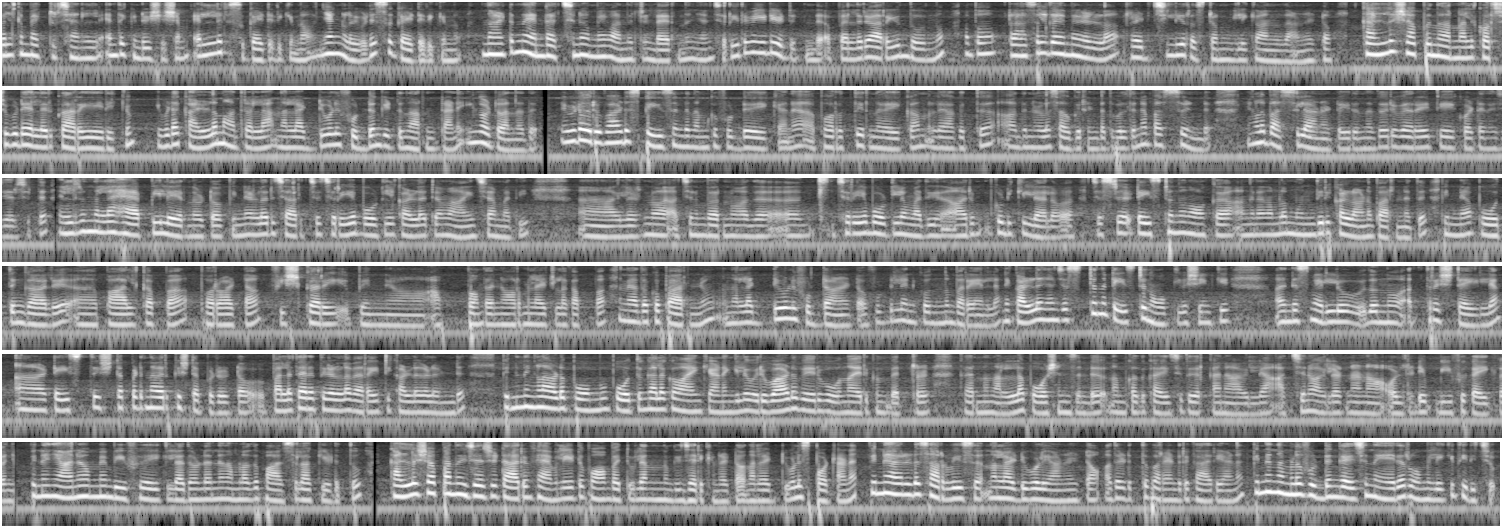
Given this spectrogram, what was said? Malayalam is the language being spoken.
Welcome back to channel. എന്തൊക്കെയുണ്ട് വിശേഷം? എല്ലാവരും സുഖമായിട്ടിരിക്കുന്നു ഞങ്ങളും ഇവിടെ സുഖമായിട്ടിരിക്കുന്നു നാട്ടിൽ നിന്ന് എന്റെ അച്ഛനും അമ്മയും വന്നിട്ടുണ്ടായിരുന്നു. ഞാൻ ചെറിയൊരു വീഡിയോ ഇട്ടിട്ടുണ്ട്. അപ്പോൾ എല്ലാവരും അറിയും തോന്നുന്നു. അപ്പോൾ റാസൽ ഗൈമയുള്ള റെഡ് ചില്ലി റെസ്റ്റോറന്റിലേക്ക് വന്നതാണ് കേട്ടോ. കള്ള് ഷാപ്പ് എന്ന് പറഞ്ഞാൽ കുറച്ചുകൂടി എല്ലാവർക്കും അറിയായിരിക്കും. ഇവിടെ കള്ള് മാത്രമല്ല നല്ല അടിപൊളി ഫുഡും കിട്ടുമെന്ന് പറഞ്ഞിട്ടാണ് ഇങ്ങോട്ട് വന്നത്. ഇവിടെ ഒരുപാട് സ്പേസ് ഉണ്ട് നമുക്ക് ഫുഡ് കഴിക്കാൻ. പുറത്തിരുന്ന് കഴിക്കാം. അല്ലെ അകത്ത് അതിനുള്ള സൗകര്യം ഉണ്ട്. അതുപോലെ തന്നെ ബസ് ഉണ്ട്. ഞങ്ങൾ ബസ്സിലാണ് കേട്ടോ ഇരുന്നത്. ഒരു വെറൈറ്റി ആയിക്കോട്ടെ എന്ന് വിചാരിച്ചിട്ട്. എല്ലാവരും നല്ല ഹാപ്പിയിലായിരുന്നു കേട്ടോ. പിന്നെ ഉള്ളൊരു ചർച്ച ചെറിയ ബോട്ടിൽ കള്ളറ്റം വാങ്ങിച്ചാൽ മതി. എല്ലാവരും അച്ഛനും പറഞ്ഞു അത് ചെറിയ ബോട്ടിൽ മതി. ആരും കുടിക്കില്ലല്ലോ. ജസ്റ്റ് ടേസ്റ്റ് ഒന്ന് നോക്കുക അങ്ങനെ നമ്മൾ മുന്തിരി കള്ളാണ് പറഞ്ഞത്. പിന്നെ പോത്തുംകാൽ പാൽക്കപ്പ പൊറോട്ട ഫിഷ് കറി പിന്നെ അപ്പം. നോർമൽ ആയിട്ടുള്ള കപ്പ. അങ്ങനെ അതൊക്കെ പറഞ്ഞു. നല്ല അടിപൊളി ഫുഡാണ് കേട്ടോ ഫുഡിൽ എനിക്കൊന്നും പറയാനില്ല. പിന്നെ കള്ള് ഞാൻ ജസ്റ്റ് ഒന്ന് ടേസ്റ്റ് നോക്കി. പക്ഷേ എനിക്ക് അതിന്റെ സ്മെല്ലും ഇതൊന്നും അത്ര ഇഷ്ടമായില്ല ടേസ്റ്റ് ഇഷ്ടപ്പെടുന്നവർക്ക് ഇഷ്ടപ്പെടും കേട്ടോ പലതരത്തിലുള്ള വെറൈറ്റി കള്ളുകളുണ്ട്. പിന്നെ നിങ്ങൾ അവിടെ പോകുമ്പോൾ പോത്തുംകാലൊക്കെ വാങ്ങിക്കുകയാണെങ്കിൽ ഒരുപാട് പേര് പോകുന്നതായിരിക്കും ബെറ്റർ കാരണം നല്ല പോർഷൻസ് ഉണ്ട്. നമുക്കത് കഴിച്ച് തീർക്കാനാവില്ല. അച്ഛനും അഖിലേട്ടനാണ് ഓൾറെഡി ബീഫ് കഴിക്കുക പിന്നെ ഞാനും അമ്മയും ബീഫ് കഴിക്കില്ല. അതുകൊണ്ട് തന്നെ നമ്മളത് പാഴ്സലാക്കി എടുത്തു. കള്ള് ഷോപ്പാന്ന് വിചാരിച്ചിട്ട് ആരും ഫാമിലി ആയിട്ട് പോകാൻ പറ്റൂല എന്നൊന്നും വിചാരിക്കണം കേട്ടോ. നല്ല അടിപൊളി സ്പോട്ടാണ്. പിന്നെ അവരുടെ സർവീസ് നല്ല അടിപൊളിയാണ് കേട്ടോ. അതെടുത്ത് പറയേണ്ട ഒരു കാര്യമാണ്. പിന്നെ നമ്മൾ ഫുഡും കഴിച്ച് നേരെ റൂമിലേക്ക് തിരിച്ചു.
